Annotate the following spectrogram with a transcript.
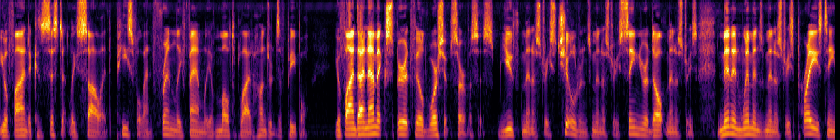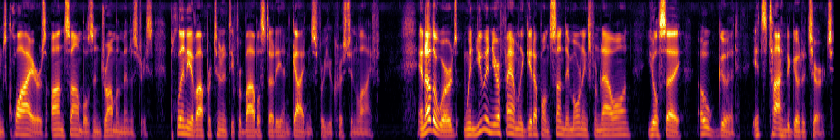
You'll find a consistently solid, peaceful, and friendly family of multiplied hundreds of people. You'll find dynamic, spirit filled worship services, youth ministries, children's ministries, senior adult ministries, men and women's ministries, praise teams, choirs, ensembles, and drama ministries. Plenty of opportunity for Bible study and guidance for your Christian life. In other words, when you and your family get up on Sunday mornings from now on, you'll say, Oh, good, it's time to go to church.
